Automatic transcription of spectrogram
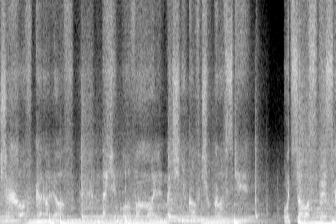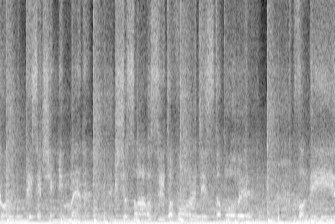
Чехов, Корольов, Нахімов, Голь, Мечніков, Чуковський. У цьому списку тисячі імен, що славу світову орді здобули. Вони її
